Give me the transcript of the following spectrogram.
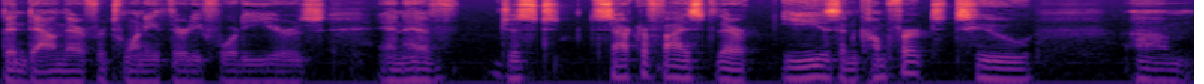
been down there for 20, 30, 40 years and have just sacrificed their ease and comfort to um,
